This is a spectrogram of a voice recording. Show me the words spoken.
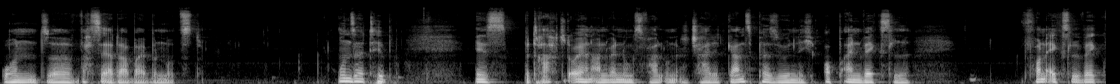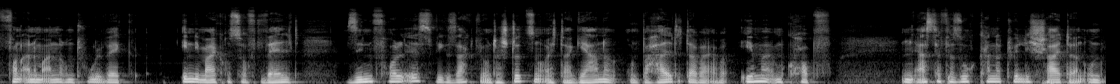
und äh, was er dabei benutzt. Unser Tipp ist, betrachtet euren Anwendungsfall und entscheidet ganz persönlich, ob ein Wechsel von Excel weg, von einem anderen Tool weg in die Microsoft-Welt sinnvoll ist. Wie gesagt, wir unterstützen euch da gerne und behaltet dabei aber immer im Kopf, ein erster Versuch kann natürlich scheitern und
